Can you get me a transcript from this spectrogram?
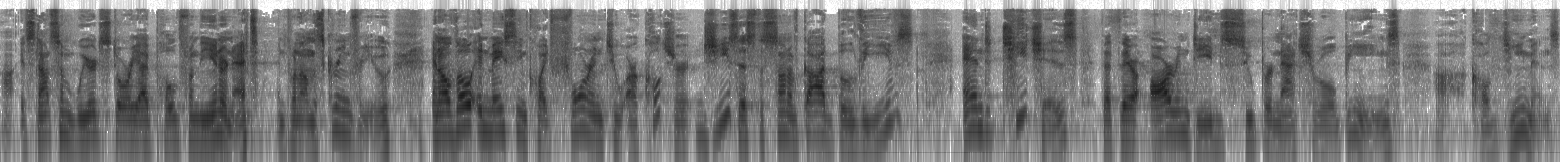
uh, it's not some weird story I pulled from the internet and put on the screen for you. And although it may seem quite foreign to our culture, Jesus, the Son of God, believes and teaches that there are indeed supernatural beings uh, called demons.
